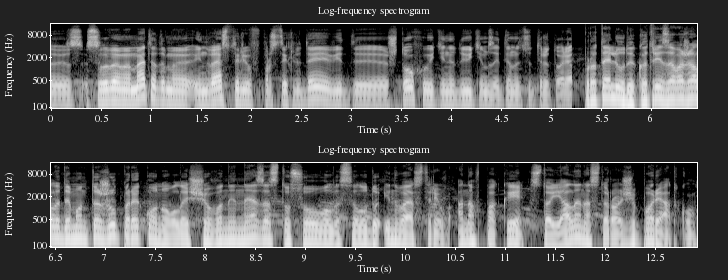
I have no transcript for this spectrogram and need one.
е, з силовими методами інвесторів, простих людей відштовхують і не дають їм зайти на цю територію. Проте люди, котрі заважали демонтажу, переконували, що вони не застосовували силу до інвесторів, а навпаки, стояли на сторожі порядку.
